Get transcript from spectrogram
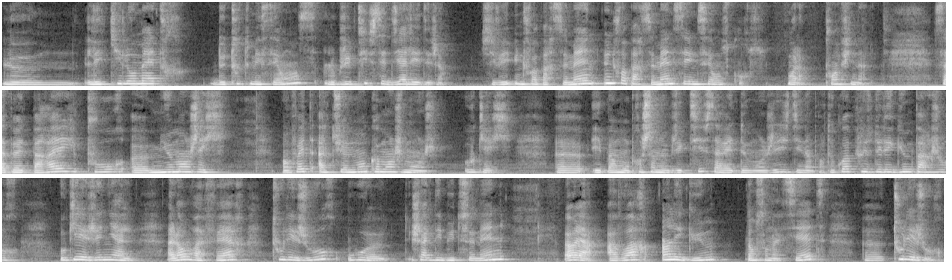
le, les kilomètres de toutes mes séances, l'objectif c'est d'y aller déjà. J'y vais une fois par semaine. Une fois par semaine, c'est une séance course. Voilà, point final. Ça peut être pareil pour euh, mieux manger. En fait, actuellement, comment je mange? Ok. Euh, et ben mon prochain objectif, ça va être de manger, je dis n'importe quoi, plus de légumes par jour. Ok, génial. Alors on va faire tous les jours ou euh, chaque début de semaine, voilà, avoir un légume dans son assiette tous les jours.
